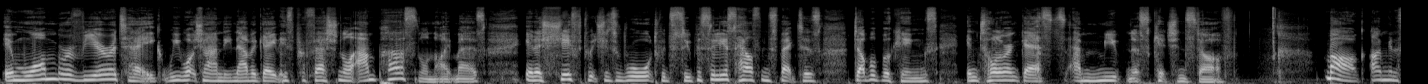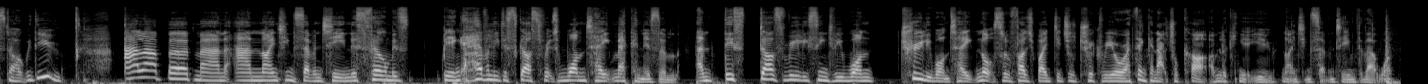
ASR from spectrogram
In one bravura take, we watch Andy navigate his professional and personal nightmares in a shift which is wrought with supercilious health inspectors, double bookings, intolerant guests, and mutinous kitchen staff. Mark, I'm going to start with you. A la Birdman and 1917, this film is being heavily discussed for its one take mechanism. And this does really seem to be one truly one take, not sort of fudged by digital trickery or I think an actual cut. I'm looking at you, 1917, for that one.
